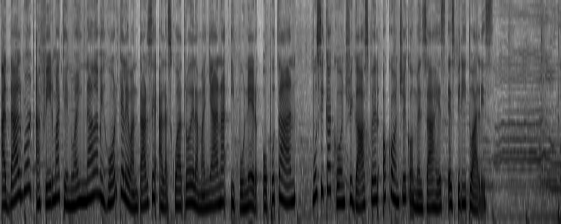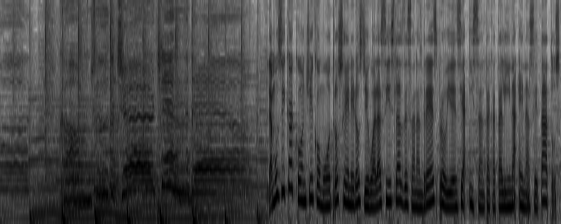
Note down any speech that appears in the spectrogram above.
Adalbert afirma que no hay nada mejor que levantarse a las 4 de la mañana y poner Opután música country gospel o country con mensajes espirituales. La música country, como otros géneros, llegó a las islas de San Andrés, Providencia y Santa Catalina en acetatos,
